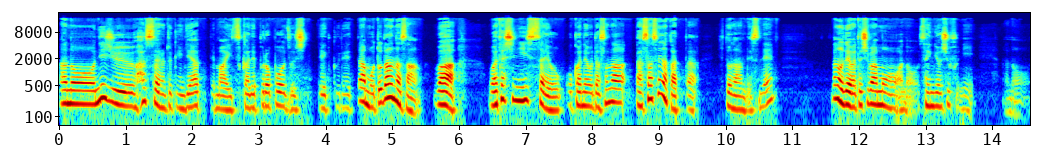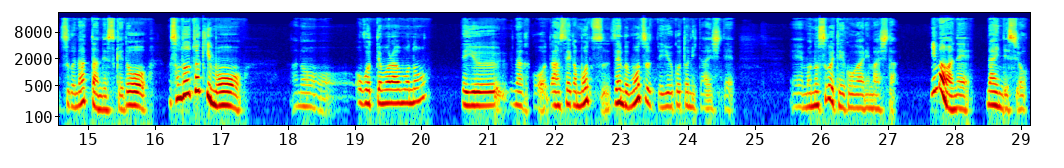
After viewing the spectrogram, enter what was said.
あの、28歳の時に出会って、まあ5日でプロポーズしてくれた元旦那さんは、私に一切お金を出さな、出させなかった人なんですね。なので私はもう、あの、専業主婦に、あの、すぐなったんですけど、その時も、あの、おごってもらうものっていう、なんかこう、男性が持つ、全部持つっていうことに対して、えー、ものすごい抵抗がありました。今はね、ないんですよ。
